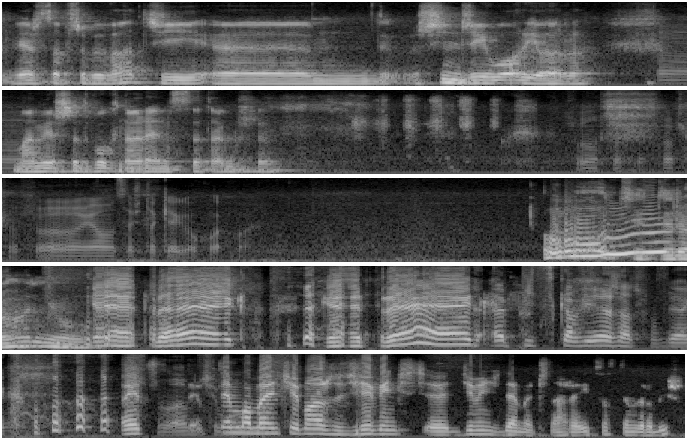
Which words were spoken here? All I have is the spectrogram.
Wiesz co przybywa? Ci em, Shinji Warrior. Mm. Mam jeszcze dwóch na ręce, także... Mm. O, ja mam coś takiego, chła. O, Uuu, ty draniu. get wrecked, get wrecked. Epicka wieża, człowieku. Więc w tym momencie masz 9, e, 9 damage na i co z tym zrobisz?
